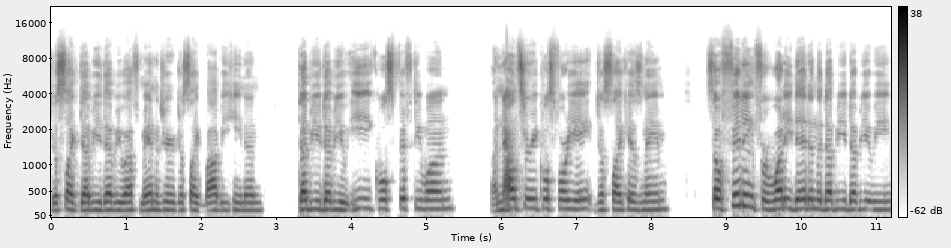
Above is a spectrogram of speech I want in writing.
just like WWF manager, just like Bobby Heenan. WWE equals 51. Announcer equals 48, just like his name. So fitting for what he did in the WWE.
